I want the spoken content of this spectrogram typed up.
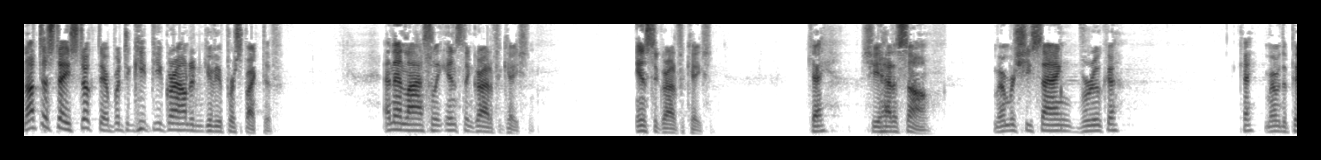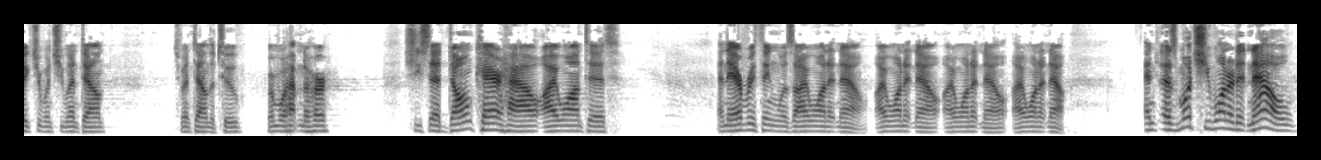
Not to stay stuck there, but to keep you grounded and give you perspective. And then lastly, instant gratification. Instant gratification. Okay? She had a song. Remember she sang Veruca? Okay? Remember the picture when she went down? She went down the tube? Remember what happened to her? She said, Don't care how, I want it. And everything was, I want it now. I want it now. I want it now. I want it now. And as much she wanted it now,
